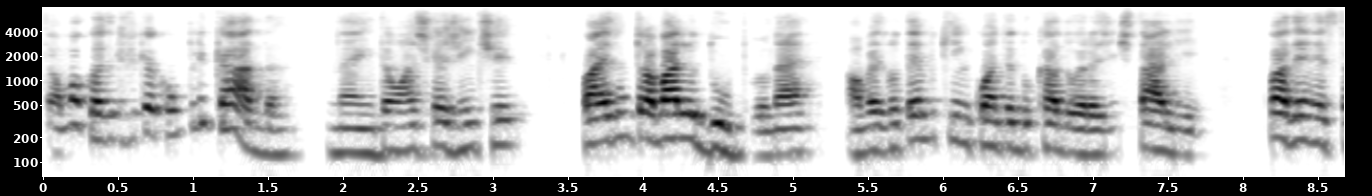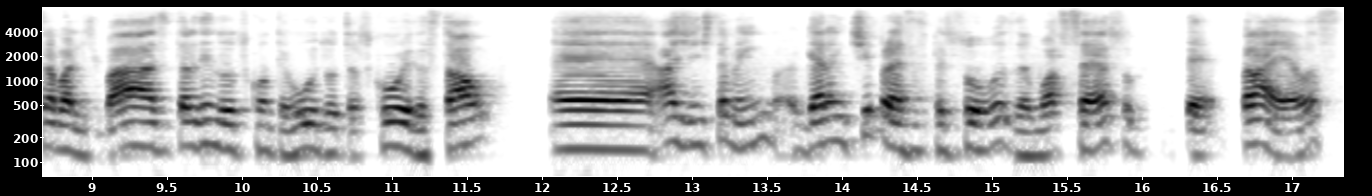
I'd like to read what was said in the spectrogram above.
então, é uma coisa que fica complicada, né? Então, acho que a gente faz um trabalho duplo, né? Ao mesmo tempo que, enquanto educador, a gente está ali fazendo esse trabalho de base, trazendo outros conteúdos, outras coisas, tal, é, a gente também garantir para essas pessoas o acesso é, para elas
